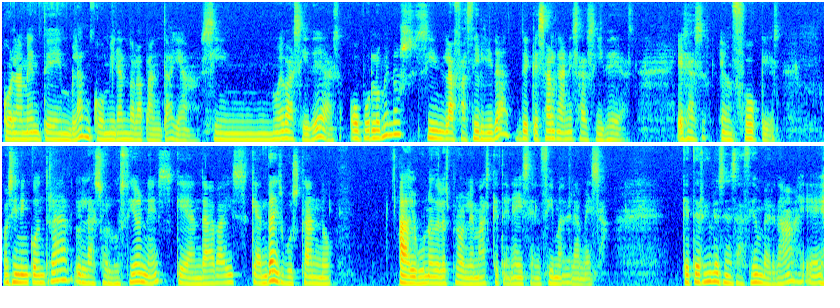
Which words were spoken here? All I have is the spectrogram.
con la mente en blanco mirando la pantalla, sin nuevas ideas o por lo menos sin la facilidad de que salgan esas ideas esos enfoques o sin encontrar las soluciones que andabais, que andáis buscando a alguno de los problemas que tenéis encima de la mesa. Qué terrible sensación, ¿verdad? Eh,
